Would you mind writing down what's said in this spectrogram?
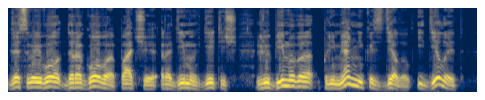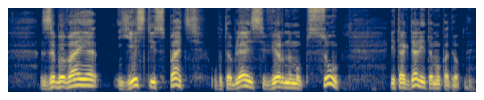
для своего дорогого, паче родимых детищ, любимого племянника сделал и делает, забывая есть и спать, уподобляясь верному псу и так далее и тому подобное.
